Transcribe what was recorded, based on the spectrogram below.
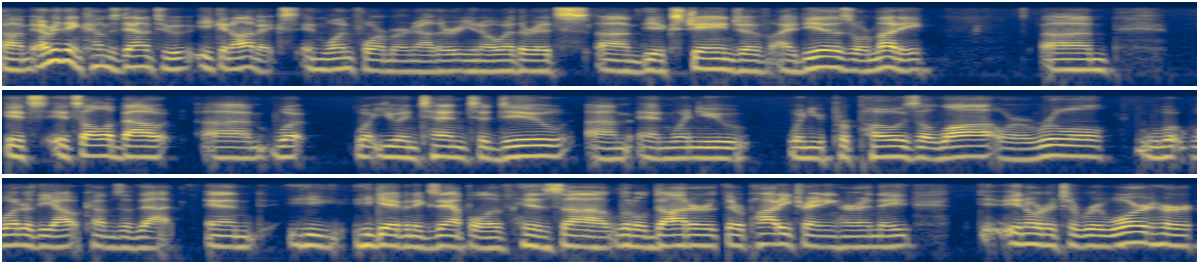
Um, everything comes down to economics in one form or another. You know, whether it's um, the exchange of ideas or money. Um, it's it's all about um, what what you intend to do, um, and when you when you propose a law or a rule, wh- what are the outcomes of that? And he he gave an example of his uh, little daughter. They're potty training her, and they in order to reward her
